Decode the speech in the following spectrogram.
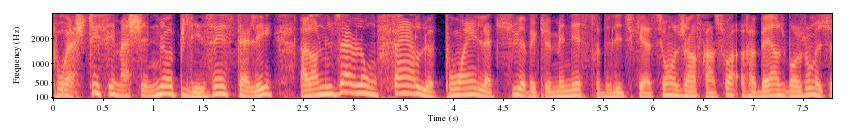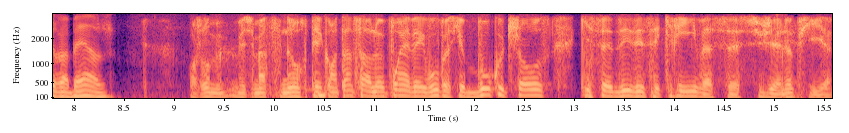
Pour acheter ces machines-là puis les installer. Alors, nous allons faire le point là-dessus avec le ministre de l'Éducation, Jean-François Roberge. Bonjour, Monsieur Roberge. Bonjour, M. Martineau. Bien content de faire le point avec vous parce qu'il y a beaucoup de choses qui se disent et s'écrivent à ce sujet-là. Puis euh,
